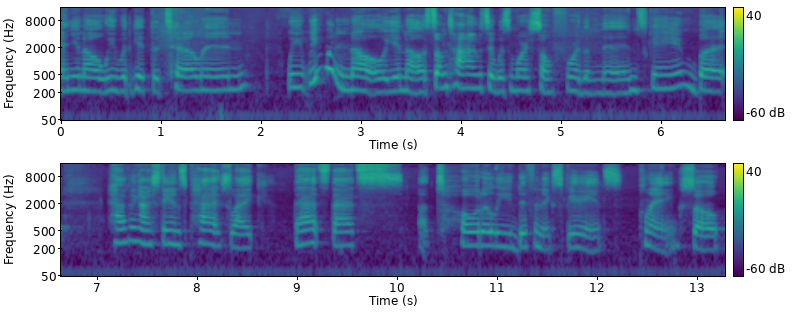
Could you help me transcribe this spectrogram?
And you know, we would get the tail end. We we would know, you know, sometimes it was more so for the men's game, but having our stands packed, like that's that's a totally different experience playing. So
